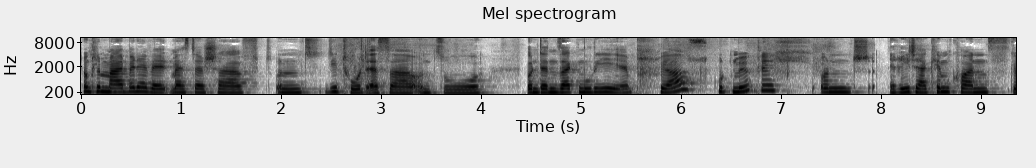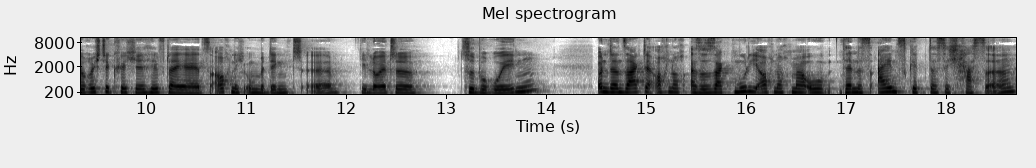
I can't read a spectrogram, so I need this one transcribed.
dunklen Mal bei der Weltmeisterschaft und die Todesser und so. Und dann sagt Moody, ja, ist gut möglich. Und Rita Kimcons Gerüchteküche hilft da ja jetzt auch nicht unbedingt, äh, die Leute zu beruhigen. Und dann sagt er auch noch, also sagt Moody auch noch mal, oh, wenn es eins gibt, das ich hasse,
